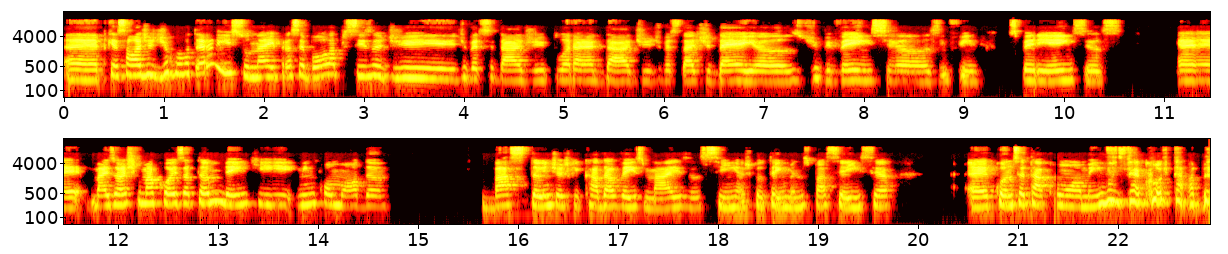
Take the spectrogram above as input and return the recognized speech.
É, porque sala de, de roteiro é isso, né? E para ser boa, ela precisa de diversidade, pluralidade, diversidade de ideias, de vivências, enfim, experiências. É, mas eu acho que uma coisa também que me incomoda bastante, acho que cada vez mais, assim, acho que eu tenho menos paciência, é quando você tá com um homem você é cortada.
